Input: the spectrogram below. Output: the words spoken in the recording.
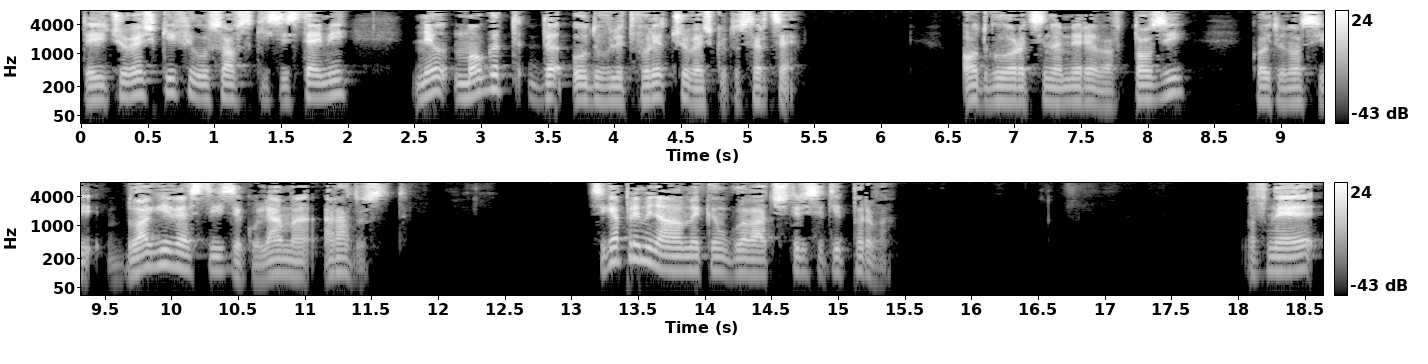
Тези човешки философски системи не могат да удовлетворят човешкото сърце. Отговорът се намира в този, който носи благи вести за голяма радост. Сега преминаваме към глава 41. В нея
